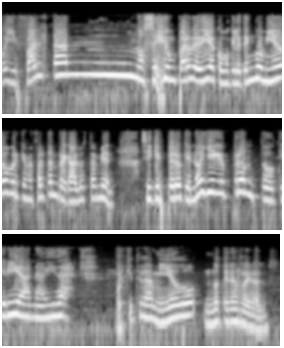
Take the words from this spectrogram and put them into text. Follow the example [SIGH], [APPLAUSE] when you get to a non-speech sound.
Oye, faltan, no sé, un par de días, como que le tengo miedo porque me faltan regalos también. Así que espero que no llegue pronto, querida Navidad. ¿Por qué te da miedo no tener regalos?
